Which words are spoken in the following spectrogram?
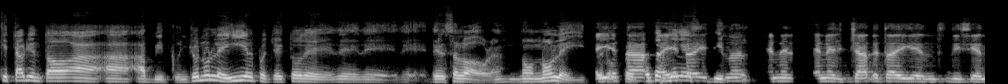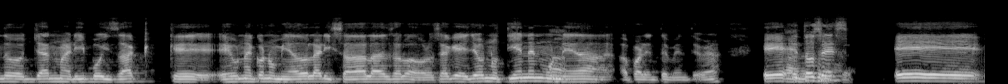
está orientado a, Bitcoin. Yo no leí el proyecto de, de, El Salvador, ¿eh? no, no leí. ahí está, diciendo, en, el, en el chat está diciendo Jean-Marie Boisac que es una economía dolarizada la de El Salvador. O sea que ellos no tienen ah. moneda aparentemente, ¿verdad? Eh, ah, entonces, eh,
